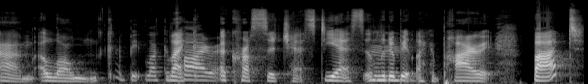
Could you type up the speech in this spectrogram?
um, along, a bit like a like pirate. Mm. across the chest. Yes, a little bit like a pirate, but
